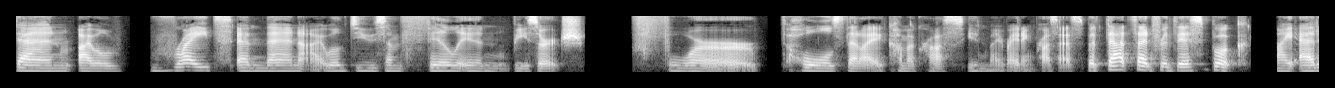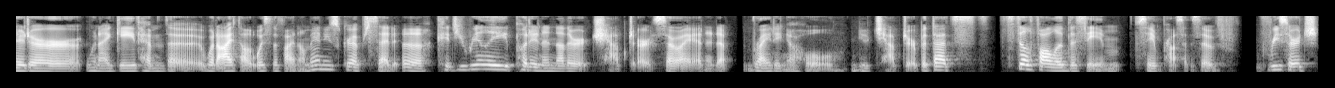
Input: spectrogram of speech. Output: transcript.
then I will write and then I will do some fill in research for holes that I come across in my writing process. But that said, for this book, my editor, when I gave him the what I thought was the final manuscript, said, Ugh, could you really put in another chapter? So I ended up writing a whole new chapter. But that's still followed the same same process of research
